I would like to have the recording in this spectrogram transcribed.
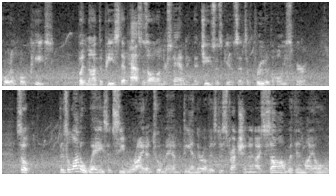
quote-unquote peace, but not the peace that passes all understanding that Jesus gives. That's a fruit of the Holy Spirit. So there's a lot of ways that seem right unto a man, but the end thereof is destruction. And I saw within my own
